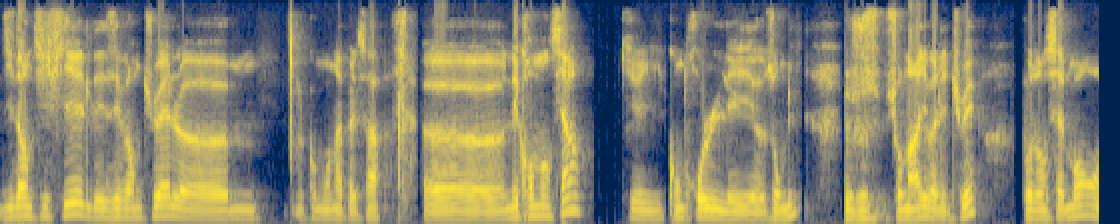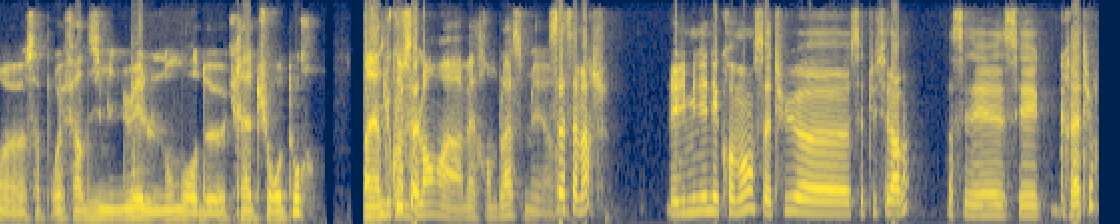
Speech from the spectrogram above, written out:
d'identifier des éventuels, euh, comment on appelle ça, euh, nécromanciens qui contrôlent les zombies. Je- si on arrive à les tuer, potentiellement, ça pourrait faire diminuer le nombre de créatures autour. Enfin, y a Du tout coup, un ça- plan à mettre en place, mais Ça, ça marche? L'éliminer nécromant, ça tue, ça tue ces larbins ces, ces créatures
